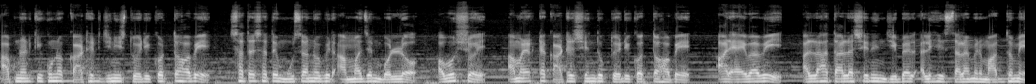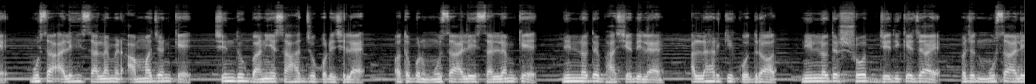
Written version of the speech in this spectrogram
আপনার কি কোনো কাঠের জিনিস তৈরি করতে হবে? সাথে সাথে মুসা নবীর আম্মাজান বলল, অবশ্যই, আমার একটা কাঠের সিন্দুক তৈরি করতে হবে। আর এইভাবেই আল্লাহ তাআলা সেদিন জিব্রাইল আলহি সালামের মাধ্যমে মুসা আলহি সাল্লামের আম্মাজানকে সিন্দুক বানিয়ে সাহায্য করেছিলেন। অতপর মুসা আলী সাল্লামকে নীলনদে ভাসিয়ে দিলেন। আল্লাহর কি কুদরত? নীলনদের স্রোত যেদিকে যায় হজরত মুসা আলী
